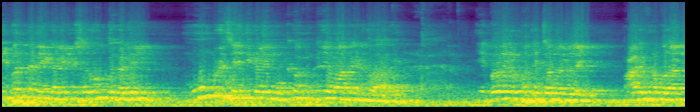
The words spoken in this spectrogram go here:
நிபந்தனைகளில் சொரூப்புகளில் மூன்று செய்திகளை முக்கிய முக்கியமாக எழுதுவார்கள். எங்கோரும் பற்றி சொல்லவில்லை மாறிப்புறாங்க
